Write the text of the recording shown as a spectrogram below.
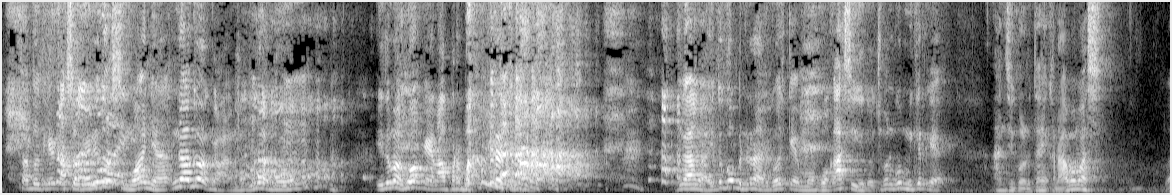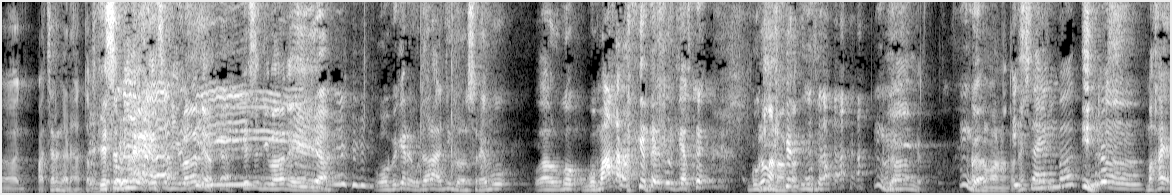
satu tiket kasur ini tuh semuanya. Enggak, enggak, enggak, mau gue dong. Itu mah gue kayak lapar banget. enggak, enggak, itu gue beneran. Gue kayak mau gue kasih gitu. Cuman gue mikir kayak, anjing kalau ditanya kenapa mas? Eh, pacar nggak datang. Kayak sedih ya, kayak sedih banget ya. Kayak sedih banget ya. Iya. Gue pikir udah lah anjing dua ribu. Wah, gue gue makan akhirnya tiketnya. Gue Lu nggak nonton? Lu nonton nggak? Enggak. Lu nggak nonton? Ih, sayang banget. Ih, Heeh. makanya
